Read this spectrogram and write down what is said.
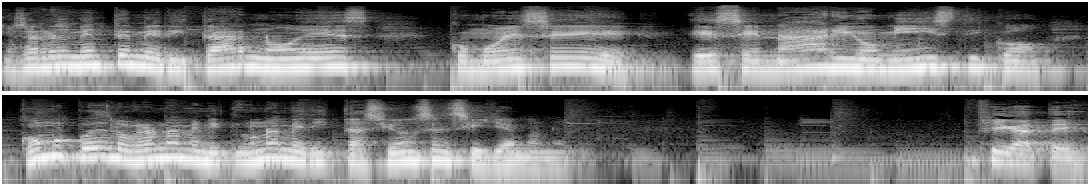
O sea, realmente meditar no es como ese escenario místico. ¿Cómo puedes lograr una, una meditación sencilla, Manuel? Fíjate,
